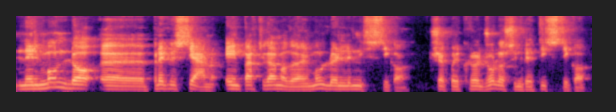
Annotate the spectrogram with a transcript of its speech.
nel mondo eh, precristiano e in particolar modo nel mondo ellenistico, cioè quel crogiolo sintetistico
